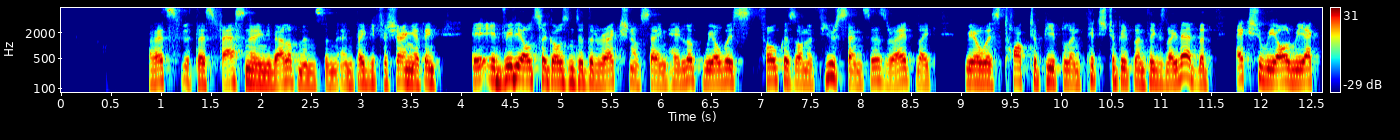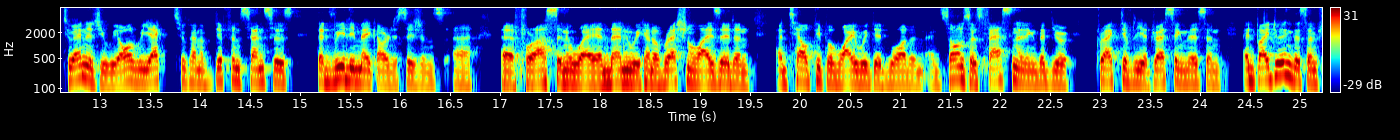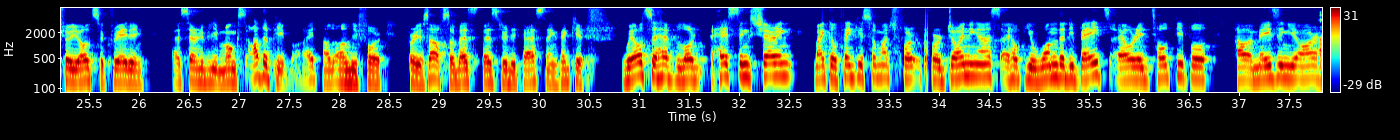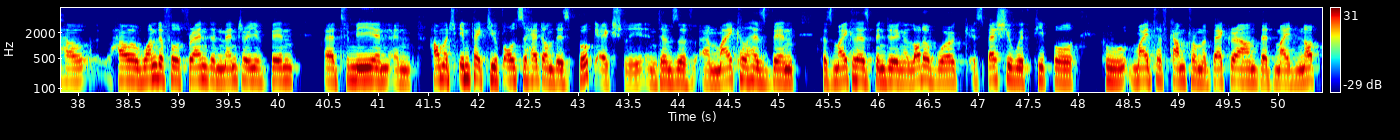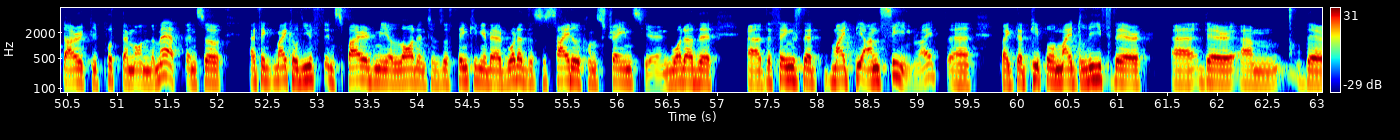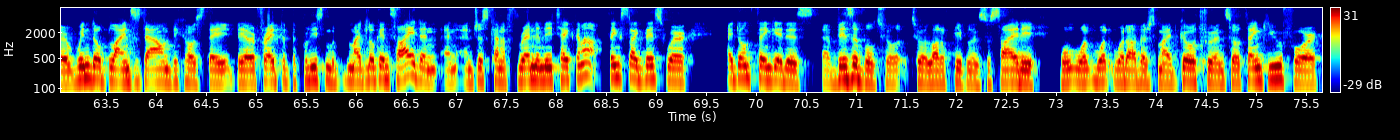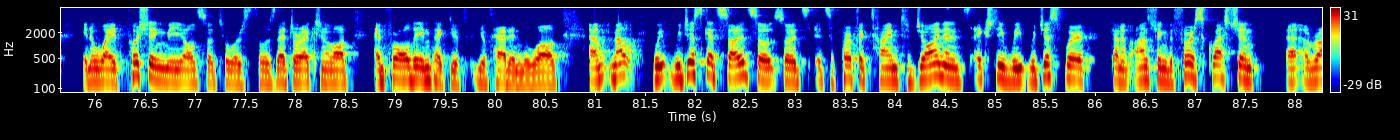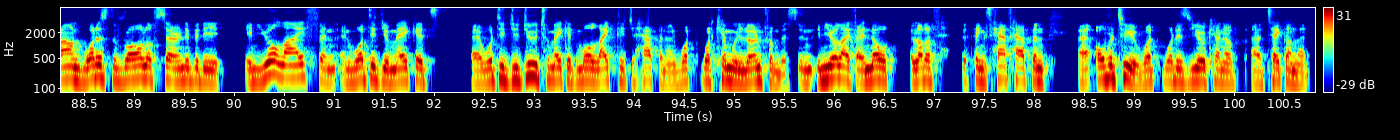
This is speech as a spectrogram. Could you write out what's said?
Well, that's that's fascinating developments, and, and thank you for sharing. I think it, it, really also goes into the direction of saying, hey, look, we always focus on a few senses, right? Like we always talk to people and pitch to people and things like that. But actually, we all react to energy. We all react to kind of different senses that really make our decisions uh, uh, for us in a way, and then we kind of rationalize it and and tell people why we did what and, and so on. So it's fascinating that you're proactively addressing this, and and by doing this, I'm sure you're also creating uh, a serendipity amongst other people, right? Not only for for yourself. So that's that's really fascinating. Thank you. We also have Lord Hastings sharing. Michael, thank you so much for for joining us. I hope you won the debate. I already told people how amazing you are, how how a wonderful friend and mentor you've been uh, to me, and and how much impact you've also had on this book. Actually, in terms of uh, Michael has been because Michael has been doing a lot of work, especially with people who might have come from a background that might not directly put them on the map. And so I think Michael, you've inspired me a lot in terms of thinking about what are the societal constraints here and what are the uh, the things that might be unseen, right? Uh, like that people might leave their uh, their um, their window blinds down because they they are afraid that the police might look inside and, and and just kind of randomly take them out. Things like this, where I don't think it is uh, visible to, to a lot of people in society what, what, what others might go through. And so thank you for, in a way, pushing me also towards, towards that direction a lot and for all the impact you've, you've had in the world. Um, now, we, we just get started, so, so it's, it's a perfect time to join. And it's actually, we, we just were kind of answering the first question uh, around what is the role of serendipity in your life and, and what did you make it uh, what did you do to make it more likely to happen? And what, what can we learn from this? In, in your life i know a lot of things have happened. Uh, over to you. What, what is your kind of uh, take on that?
